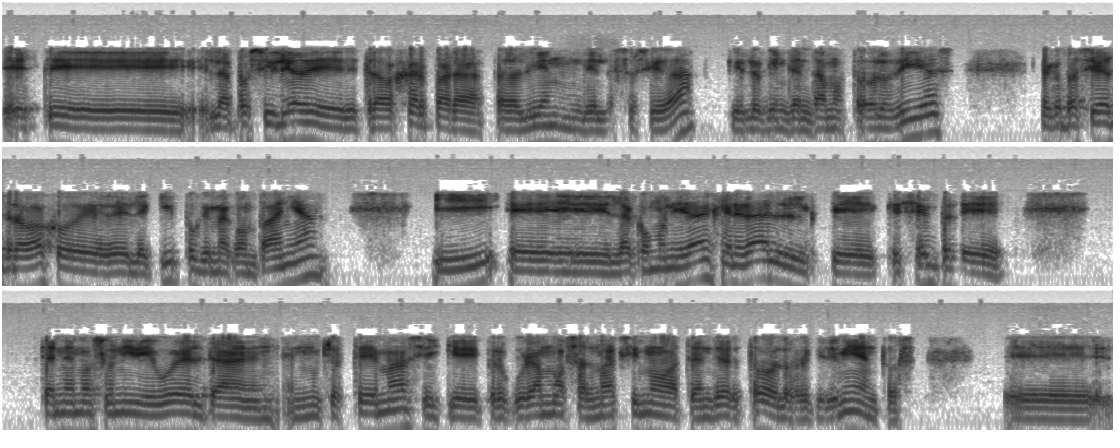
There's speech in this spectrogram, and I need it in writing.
este, la posibilidad de, trabajar para, para el bien de la sociedad, que es lo que intentamos todos los días, la capacidad de trabajo del equipo que me acompaña y eh, la comunidad en general que, que siempre tenemos un ida y vuelta en, muchos temas y que procuramos al máximo atender todos los requerimientos. Eh,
